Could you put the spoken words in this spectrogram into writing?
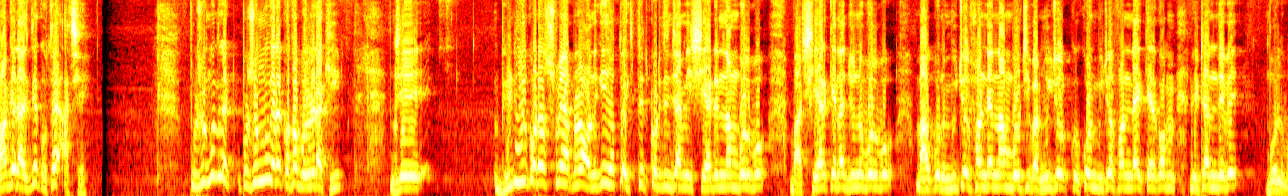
মার্কেট আজকে কোথায় আছে। প্রসঙ্গ একটা কথা বলে রাখি যে ভিডিও করার সময় আপনারা অনেকেই হয়তো এক্সপেক্ট করেছেন যে আমি শেয়ারের নাম বলব বা শেয়ার কেনার জন্য বলব বা কোনো মিউচুয়াল ফান্ডের নাম বলছি বা মিউচুয়াল কোন মিউচুয়াল ফান্ডে কীরকম রিটার্ন দেবে বলব।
